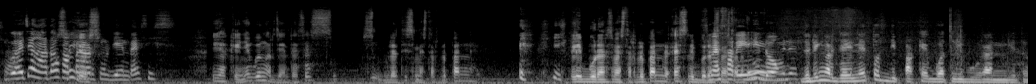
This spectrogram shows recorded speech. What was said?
Gue aja gak tahu kapan Serius? harus ngerjain tesis. Iya kayaknya gue ngerjain tesis berarti semester depan nih liburan semester depan eh liburan Semester semester, ini dong. Jadi ngerjainnya tuh dipakai buat liburan gitu.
